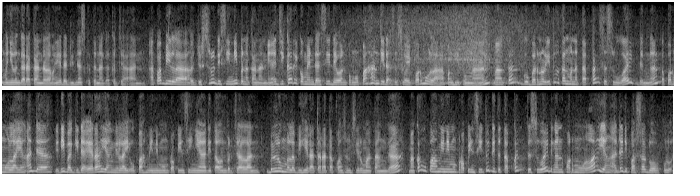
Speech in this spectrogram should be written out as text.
menyelenggarakan dalam ini ada dinas ketenagakerjaan. Apabila justru di sini penekanannya jika rekomendasi dewan pengupahan tidak sesuai formula penghitungan, maka gubernur itu akan menetapkan sesuai dengan formula yang ada. Jadi bagi daerah yang nilai upah minimum provinsinya di tahun berjalan belum melebihi rata-rata konsumsi rumah tangga, maka upah minimum provinsi itu ditetapkan sesuai dengan formula yang ada di pasal 26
